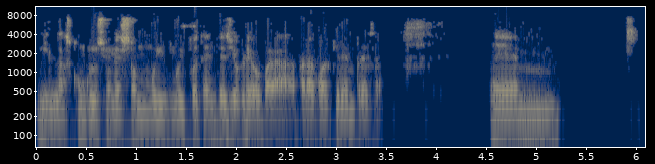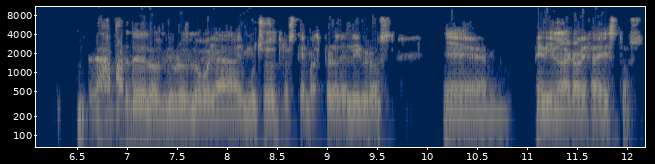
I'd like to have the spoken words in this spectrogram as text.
y, las conclusiones son muy, muy potentes, yo creo, para, para cualquier empresa. Eh, aparte de los libros, luego ya hay muchos otros temas, pero de libros eh, me vienen a la cabeza estos.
